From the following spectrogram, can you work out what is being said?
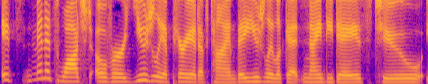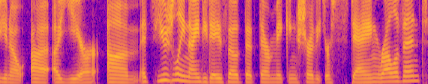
it's minutes watched over usually a period of time. They usually look at 90 days to, you know, uh, a year. Um, it's usually 90 days though that they're making sure that you're staying relevant.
